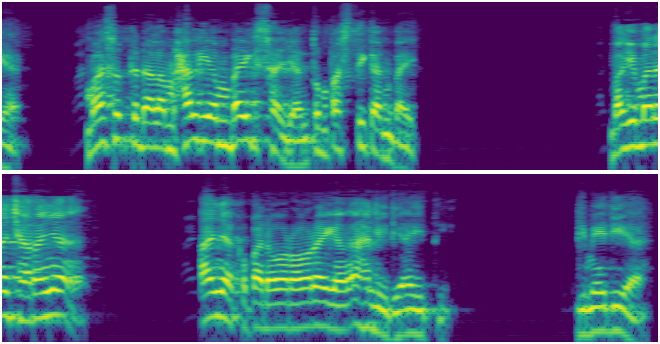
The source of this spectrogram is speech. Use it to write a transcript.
Iya. Masuk ke dalam hal yang baik saja, untuk pastikan baik. Bagaimana caranya? Tanya kepada orang-orang yang ahli di IT, di media.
